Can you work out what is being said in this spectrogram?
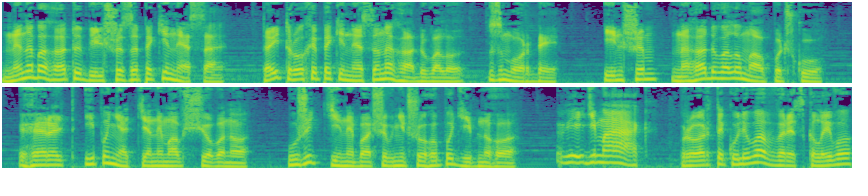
не набагато більше за пекінеса, та й трохи пекінеса нагадувало з морди. Іншим нагадувало мавпочку. Геральт і поняття не мав, що воно. У житті не бачив нічого подібного. Відьмак. проартикулював верескливо,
